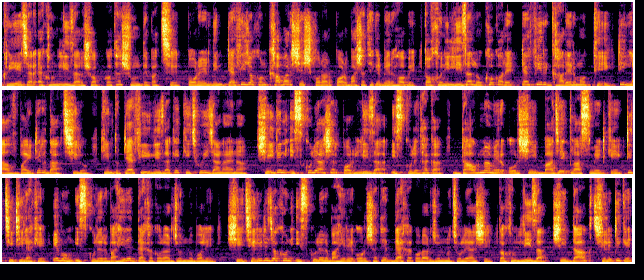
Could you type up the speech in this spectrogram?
ক্রিয়েচার এখন লিজার সব কথা শুনতে পাচ্ছে। পরের দিন ট্যাফি যখন খাবার শেষ করার পর বাসা থেকে বের হবে, তখনই লিজা লক্ষ্য করে ট্যাফির ঘাড়ের মধ্যে একটি লাভ বাইটের দাগ ছিল। কিন্তু ট্যাফি লিজাকে কিছুই জানায় না। সেই দিন স্কুলে আসার পর লিজা স্কুলে থাকা ডাউগ নামের ওর সেই বাজে ক্লাসমেটকে একটি চিঠি লেখে এবং স্কুলের বাহিরে দেখা করার জন্য বলে। সেই ছেলেটি যখন স্কুলের বাহিরে ওর সাথে দেখা করার জন্য চলে আসে, তখন লিজা সেই ডাক ছেলেটিকে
